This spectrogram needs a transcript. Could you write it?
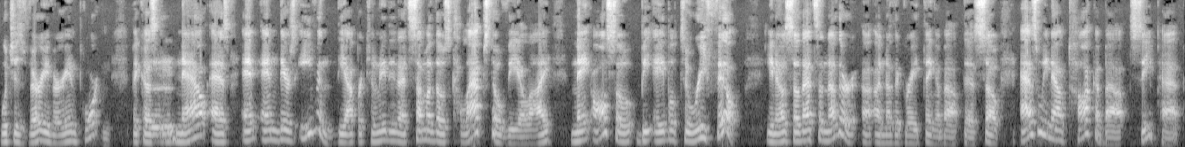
which is very, very important because mm-hmm. now as, and, and there's even the opportunity that some of those collapsed alveoli may also be able to refill you know, so that's another uh, another great thing about this. So as we now talk about CPAP,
